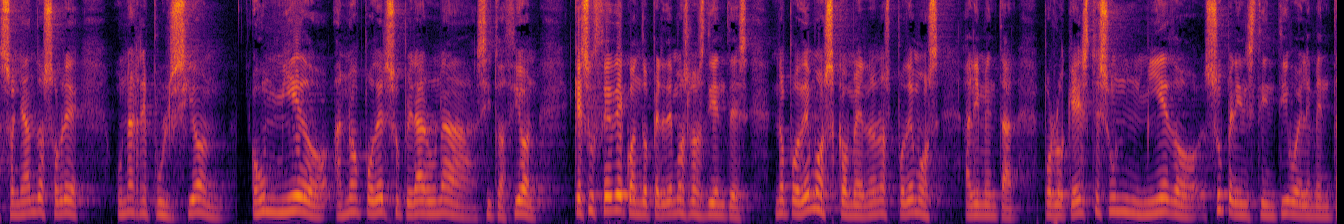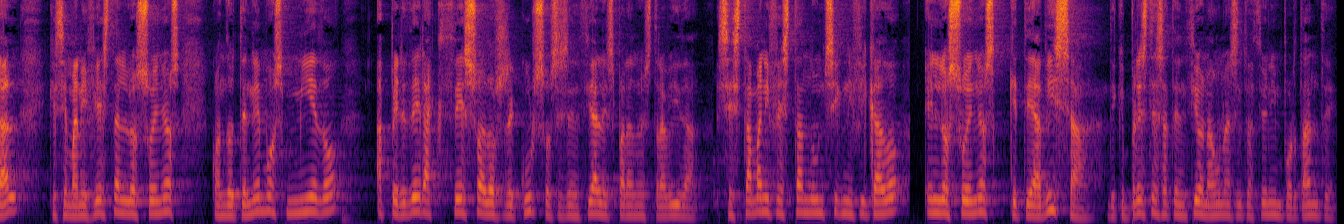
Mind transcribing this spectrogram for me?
soñando sobre una repulsión o un miedo a no poder superar una situación. ¿Qué sucede cuando perdemos los dientes? No podemos comer, no nos podemos alimentar. Por lo que esto es un miedo súper instintivo, elemental, que se manifiesta en los sueños cuando tenemos miedo a perder acceso a los recursos esenciales para nuestra vida. Se está manifestando un significado en los sueños que te avisa de que prestes atención a una situación importante.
